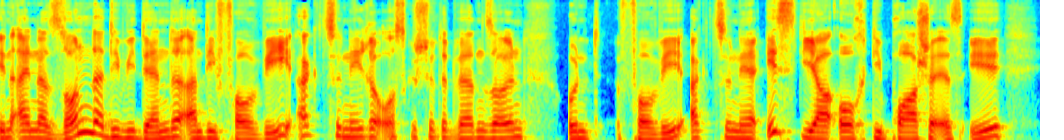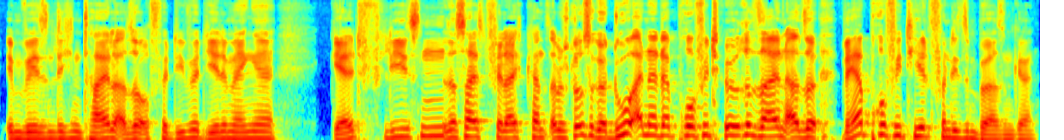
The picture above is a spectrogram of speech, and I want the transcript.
in einer Sonderdividende an die VW-Aktionäre ausgeschüttet werden sollen. Und VW-Aktionär ist ja auch die Porsche SE im wesentlichen Teil, also auch für die wird jede Menge Geld fließen. Das heißt, vielleicht kannst am Schluss sogar du einer der Profiteure sein. Also wer profitiert von diesem Börsengang?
